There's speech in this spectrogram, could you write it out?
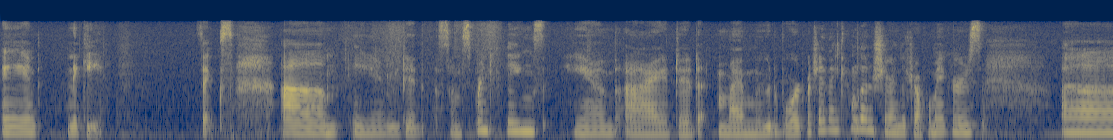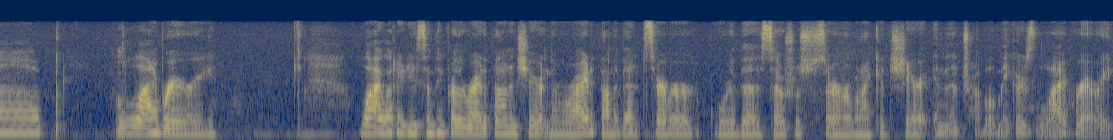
and Nikki. Six. Um, and we did some sprint things and I did my mood board, which I think I'm going to share in the Troublemakers uh, library. Why would I do something for the Write-A-Thon and share it in the Write-A-Thon event server or the social server when I could share it in the Troublemakers library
